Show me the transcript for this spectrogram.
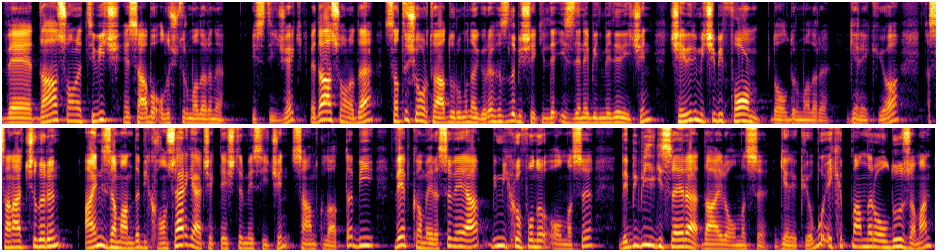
ve daha sonra Twitch hesabı oluşturmalarını isteyecek ve daha sonra da satış ortağı durumuna göre hızlı bir şekilde izlenebilmeleri için çevrim içi bir form doldurmaları gerekiyor. Sanatçıların aynı zamanda bir konser gerçekleştirmesi için SoundCloud'da bir web kamerası veya bir mikrofonu olması ve bir bilgisayara dahil olması gerekiyor. Bu ekipmanlar olduğu zaman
